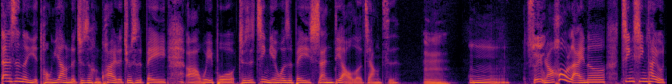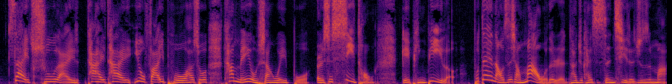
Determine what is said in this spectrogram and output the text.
但是呢，也同样的就是很快的，就是被啊微博就是禁言或者是被删掉了这样子。嗯嗯。所以，然后后来呢？金星他有再出来，他还他还又发一波，他说他没有删微博，而是系统给屏蔽了。不带脑子想骂我的人，他就开始生气的，就是骂，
